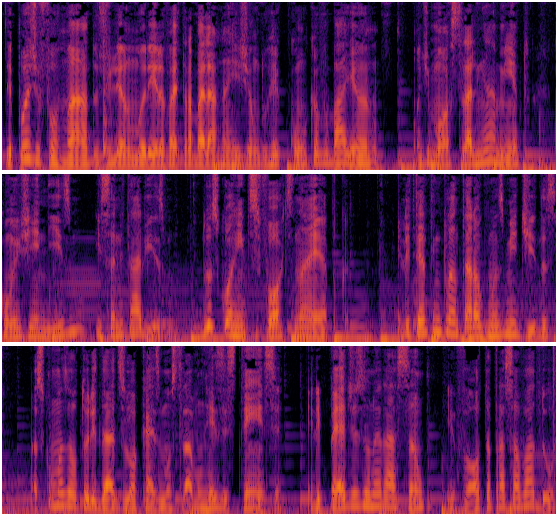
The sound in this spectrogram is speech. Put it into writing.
Depois de formado, Juliano Moreira vai trabalhar na região do Recôncavo Baiano, onde mostra alinhamento com o higienismo e sanitarismo, duas correntes fortes na época. Ele tenta implantar algumas medidas, mas como as autoridades locais mostravam resistência, ele pede exoneração e volta para Salvador,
